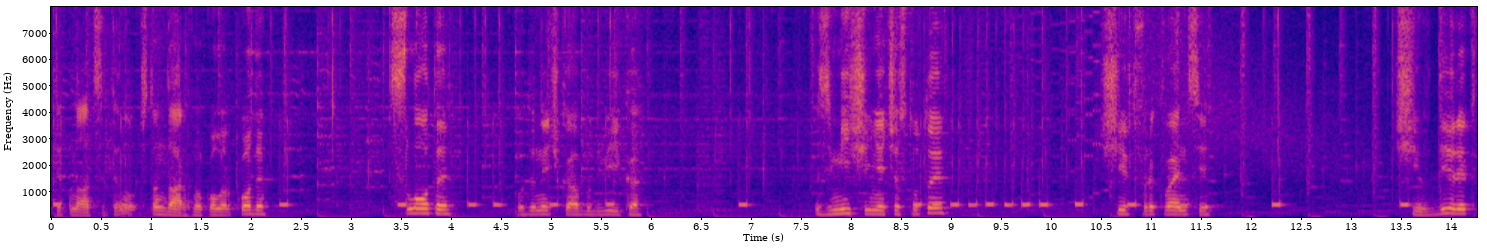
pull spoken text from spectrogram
15. Ну, стандартно color коди. Слоти, одиничка або двійка. Зміщення частоти. Shift Frequency. Shift Direct.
